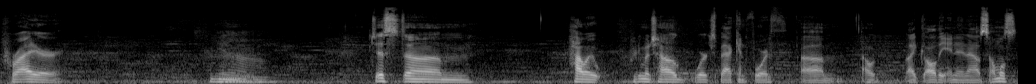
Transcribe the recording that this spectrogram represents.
prior? Yeah. Hmm. Just um, how it pretty much how it works back and forth. Um, how like all the in and outs. Almost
